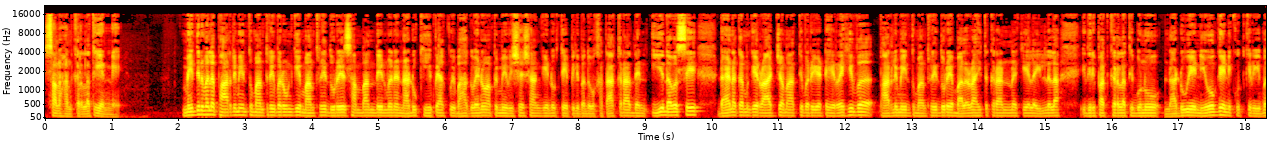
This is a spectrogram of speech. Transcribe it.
සඳහන් කරලා තියෙන්නේ. මේ දිනවල පාර්ලිමේන්තු මන්ත්‍රීවරුන්ගේ මන්ත්‍රී දුරේ සම්බන්ධයෙන් වන නඩු කිහිපයක් විභාග වෙනවා. අපි මේ විශේෂාංගයෙන්ුත් ඒ පිළිබඳව කතා කරා. දැන් ඊයේ දවසේ ඩයනගමගේ රාජ්‍ය අමාත්‍යවරයට එරෙහිව පාර්ලිමේන්තු මන්ත්‍රී දුරේ බලරහිත කරන්න කියලා ඉල්ලලා ඉදිරිපත් කරලා තිබුණු නඩුවේ නියෝගය නිකුත් කිරීම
